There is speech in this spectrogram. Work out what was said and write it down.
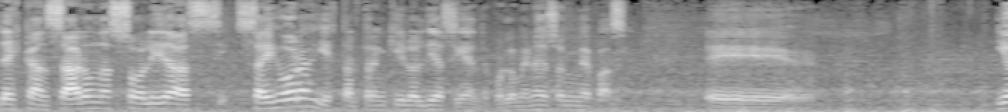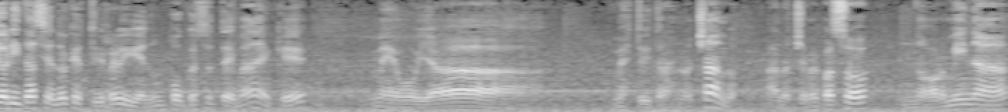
descansar unas sólidas 6 horas y estar tranquilo el día siguiente, por lo menos eso a mí me pasa. Eh, y ahorita siento que estoy reviviendo un poco ese tema de que me voy a... me estoy trasnochando. Anoche me pasó, no dormí nada,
